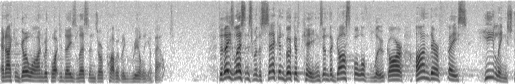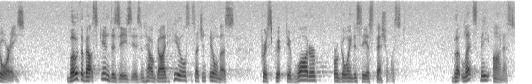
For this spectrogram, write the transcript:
and I can go on with what today's lessons are probably really about. Today's lessons from the second book of Kings and the Gospel of Luke are, on their face, healing stories, both about skin diseases and how God heals such an illness, prescriptive water, or going to see a specialist. But let's be honest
